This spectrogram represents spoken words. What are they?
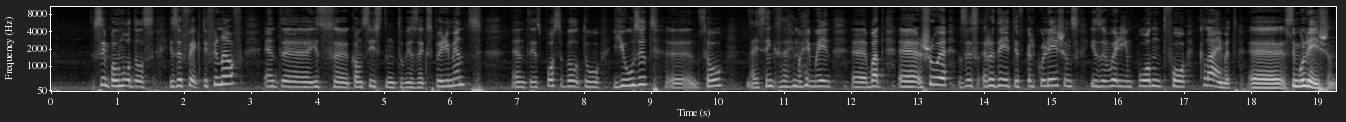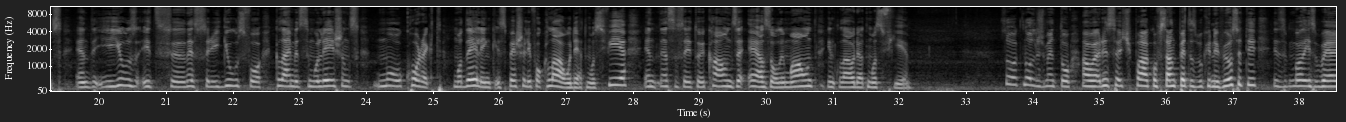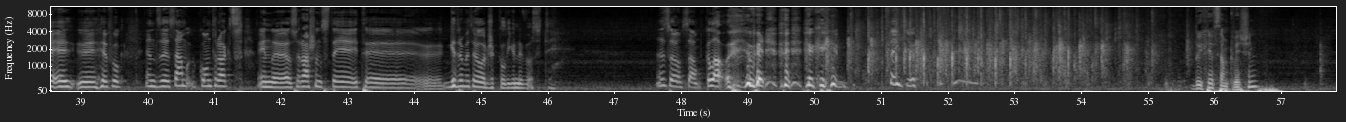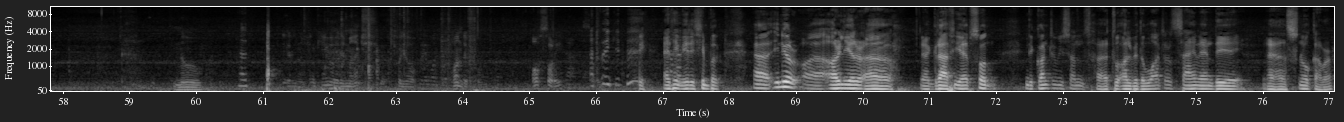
simple models is effective enough and is consistent with experiments and it's possible to use it. So I think my main, uh, but uh, sure, this radiative calculations is uh, very important for climate uh, simulations, and use it's uh, necessary use for climate simulations more correct modeling, especially for cloud atmosphere, and necessary to account the aerosol amount in cloud atmosphere. So acknowledgement to our research park of St. Petersburg University is, is where I uh, have worked, and uh, some contracts in uh, the Russian state uh, hydrometeorological university. And so some cloud. Thank you. Do you have some question? No. Uh, Thank you very much for your wonderful. Oh, sorry. I think very simple. Uh, in your uh, earlier uh, uh, graph, you have shown the contributions uh, to albedo water, sand, and the uh, snow cover.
